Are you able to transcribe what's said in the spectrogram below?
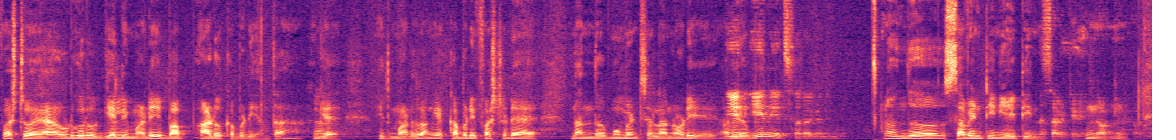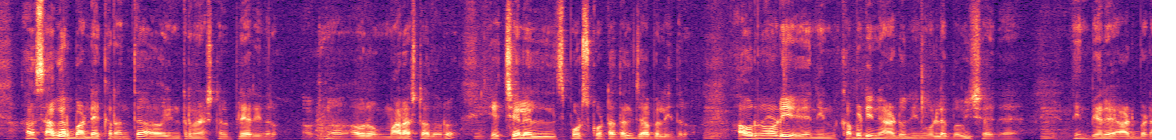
ಫಸ್ಟು ಹುಡುಗರು ಗೇಲಿ ಮಾಡಿ ಬಾಪ್ ಆಡು ಕಬಡ್ಡಿ ಅಂತ ಹಂಗೆ ಇದು ಮಾಡಿದ್ರು. ಹಂಗೆ ಕಬಡ್ಡಿ ಫಸ್ಟ್ ಡೇ ನಂದು ಮೂಮೆಂಟ್ಸ್ ಎಲ್ಲ ನೋಡಿ ಅಲ್ಲಿ ಒಂದು ಸೆವೆಂಟೀನ್ ಏಯ್ಟೀನ್ ಸಾಗರ್ ಬಾಂಡೇಕರ್ ಅಂತ ಇಂಟರ್ನ್ಯಾಷನಲ್ ಪ್ಲೇಯರ್ ಇದ್ದರು ಅವರು ಮಹಾರಾಷ್ಟ್ರದವರು. ಎಚ್ ಎಲ್ ಎಲ್ ಸ್ಪೋರ್ಟ್ಸ್ ಕೋಟಾದಲ್ಲಿ ಜಾಬಲ್ಲಿ ಇದ್ದರು ಅವ್ರು ನೋಡಿ ನೀನು ಕಬಡ್ಡಿನೇ ಆಡು ನಿನ್ಗೆ ಒಳ್ಳೆ ಭವಿಷ್ಯ ಇದೆ. ನೀನು ಬೇರೆ ಆಡಬೇಡ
